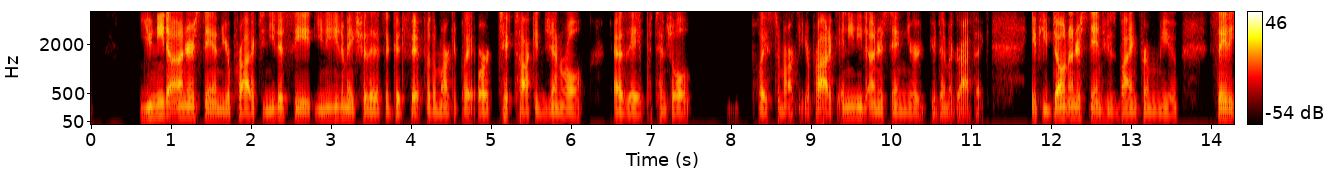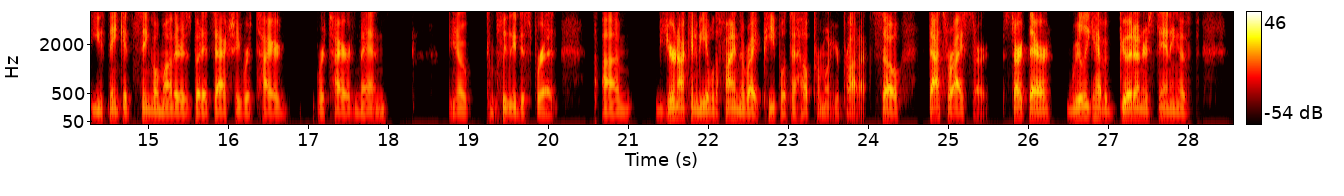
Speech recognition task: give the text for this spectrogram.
you need to understand your product. You need to see you need to make sure that it's a good fit for the marketplace or TikTok in general as a potential place to market your product and you need to understand your your demographic. If you don't understand who's buying from you, say that you think it's single mothers but it's actually retired retired men, you know, completely disparate um, you're not going to be able to find the right people to help promote your product. So that's where I start. Start there, really have a good understanding of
